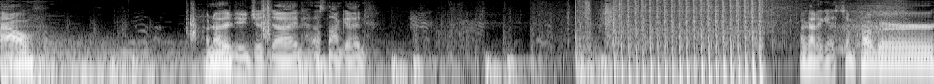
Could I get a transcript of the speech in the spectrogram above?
Ow. Another dude just died. That's not good. I gotta get some cover.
